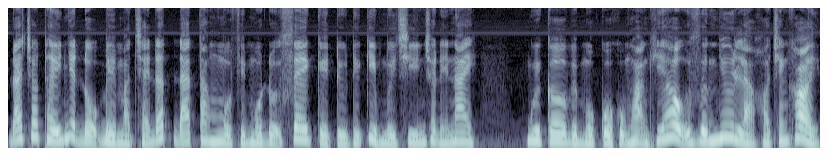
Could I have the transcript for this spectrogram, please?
đã cho thấy nhiệt độ bề mặt trái đất đã tăng 1,1 độ C kể từ thế kỷ 19 cho đến nay. Nguy cơ về một cuộc khủng hoảng khí hậu dường như là khó tránh khỏi,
